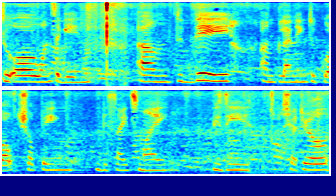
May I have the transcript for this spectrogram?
to all once again. Um, today, I'm planning to go out shopping besides my busy schedule.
